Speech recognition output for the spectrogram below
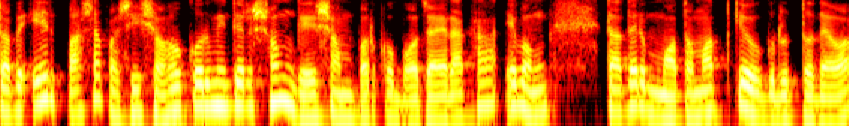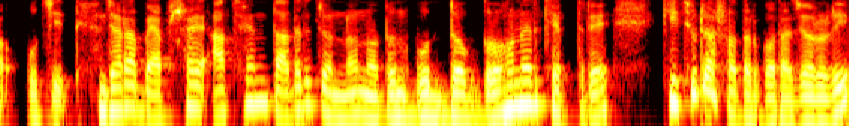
তবে এর পাশাপাশি সহকর্মীদের সঙ্গে সম্পর্ক বজায় রাখা এবং তাদের মতামতকেও গুরুত্ব দেওয়া উচিত। যারা ব্যবসায় আছেন, তাদের জন্য নতুন উদ্যোগ গ্রহণের ক্ষেত্রে কিছুটা সতর্কতা জরুরি।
